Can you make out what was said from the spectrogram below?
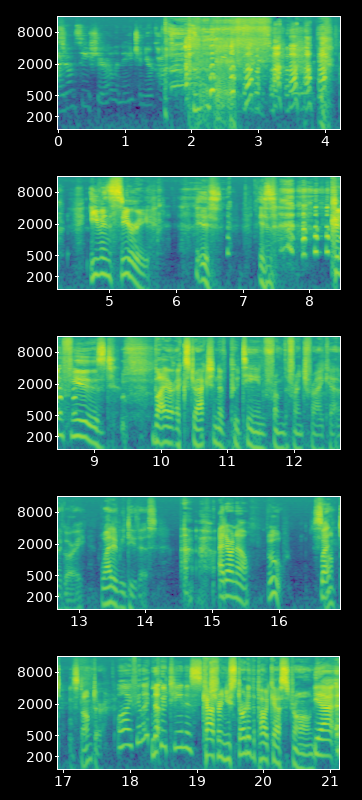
I don't see Cheryl and H in your contact. Even Siri is is confused by our extraction of poutine from the French fry category. Why did we do this? Uh, I don't know. Ooh, stumped, stumped her. well, I feel like No. poutine is Catherine, you started the podcast strong. Yeah. I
